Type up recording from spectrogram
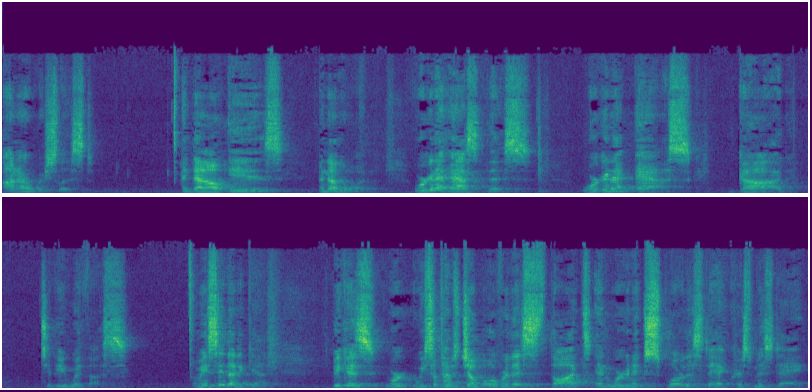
on our wish list. And now is another one. We're going to ask this. We're going to ask God to be with us. Let me say that again. Because we sometimes jump over this thought, and we're going to explore this day on Christmas Day.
